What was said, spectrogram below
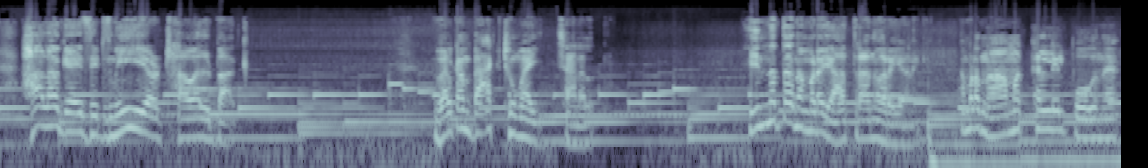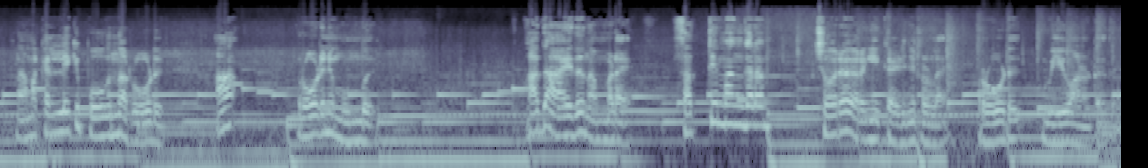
Hello guys it's me your travel back welcome back to my channel ഇന്നത്തെ നമ്മുടെ യാത്ര എന്ന് പറയുകയാണെങ്കിൽ നമ്മുടെ നാമക്കല്ലിൽ പോകുന്ന നാമക്കല്ലിലേക്ക് പോകുന്ന റോഡ് ആ റോഡിന് മുമ്പ് അതായത് നമ്മുടെ സത്യമംഗലം ചുരം ഇറങ്ങി കഴിഞ്ഞിട്ടുള്ള റോഡ് വ്യൂ ആണ് കേട്ടത്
